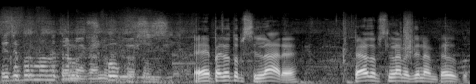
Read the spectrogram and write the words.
Έτσι μπορούμε να μετράμε τους κόκκους όμως. Ε, πέτα το ψηλά, ρε. Πέτα το ψηλά με δύναμη, πέτα το.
